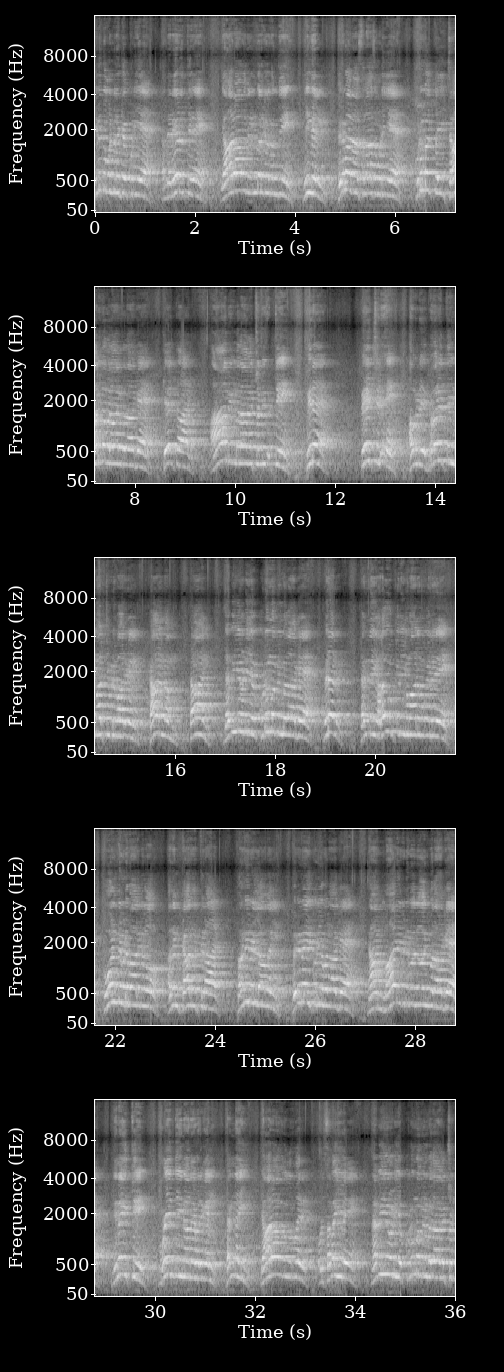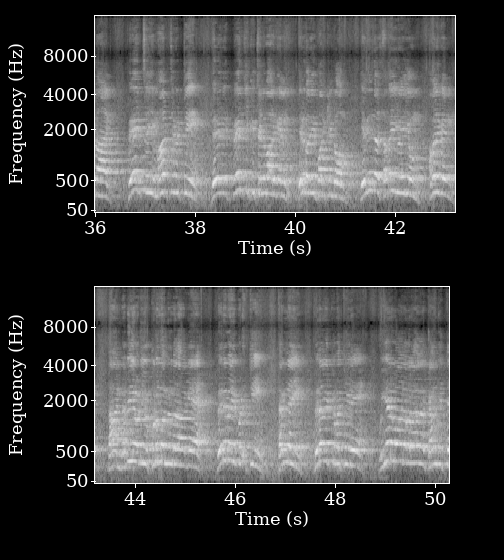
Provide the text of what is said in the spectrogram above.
இருந்து கொண்டிருக்கக்கூடிய அந்த நேரத்திலே யாராவது நண்பர்கள் வந்து நீங்கள் பெருமானா சலாசனுடைய குடும்பத்தை சார்ந்தவரா என்பதாக கேட்டால் ஆம் என்பதாக சொல்லிவிட்டு பிற பேச்சிலே அவருடைய கவனத்தை மாற்றி விடுவார்கள். காரணம் தான் நபியுடைய குடும்பம் என்பதாக பிறர் தன்னை அளவுக்கு அதிகமானவர்களே புகழ்ந்து விடுவார்களோ அதன் காரணத்தினால் பணிவில்லாமல் பெருமைக்குரியவனாக நான் மாறிவிடுவதோ என்பதாக நினைத்து முயந்தினானவர்கள் தன்னை யாராவது ஒருவர் ஒரு சபையிலே நபியினுடைய குடும்பம் என்பதாக சொன்னால் பேச்சை மாற்றிவிட்டு வேறு பேச்சுக்கு செல்வார்கள் என்பதை பார்க்கின்றோம். எந்த சபையிலையும் அவர்கள் தான் நபியினுடைய குடும்பம் என்பதாக பெருமைப்படுத்தி தன்னை பிறருக்கு மத்தியிலே உயர்வானவராக காண்பித்த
